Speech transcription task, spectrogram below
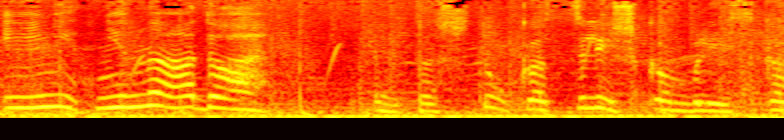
И нет, не надо. Эта штука слишком близко.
